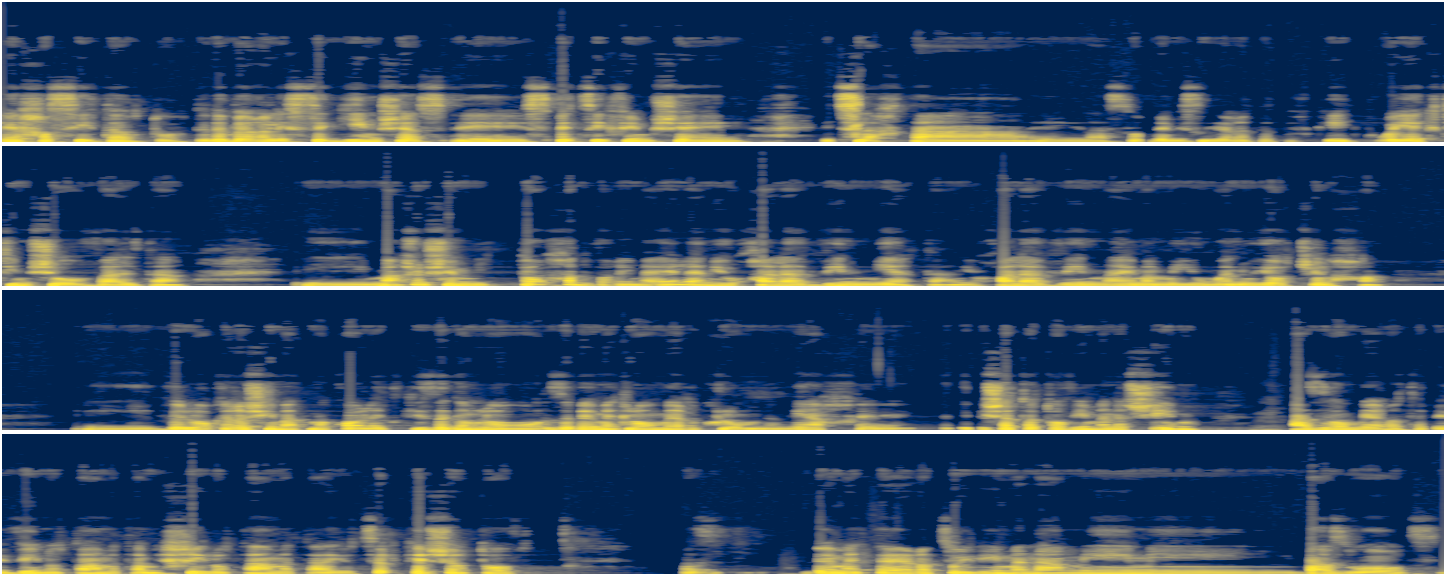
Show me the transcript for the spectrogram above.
איך עשית אותו, תדבר על הישגים אה, ספציפיים שהצלחת אה, לעשות במסגרת התפקיד, פרויקטים שהובלת, אה, משהו שמתוך הדברים האלה אני אוכל להבין מי אתה, אני אוכל להבין מהם המיומנויות שלך. ולא כרשימת מכולת, כי זה גם לא, זה באמת לא אומר כלום, נניח, תגידי שאתה טוב עם אנשים, מה זה אומר? אתה מבין אותם, אתה מכיל אותם, אתה יוצר קשר טוב, אז באמת אה, רצוי להימנע מבאזוורדס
